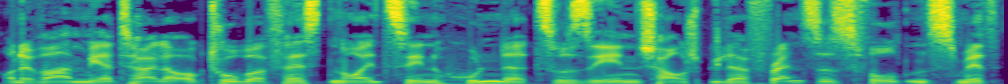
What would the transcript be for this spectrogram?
und er war im Mehrteiler Oktoberfest 1900 zu sehen. Schauspieler Francis Fulton Smith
